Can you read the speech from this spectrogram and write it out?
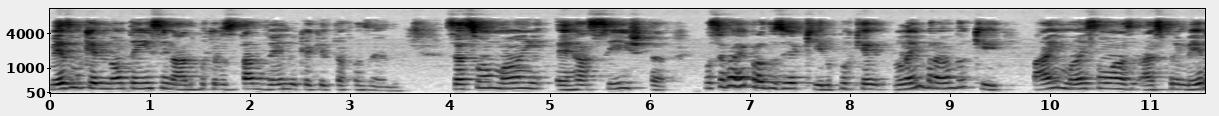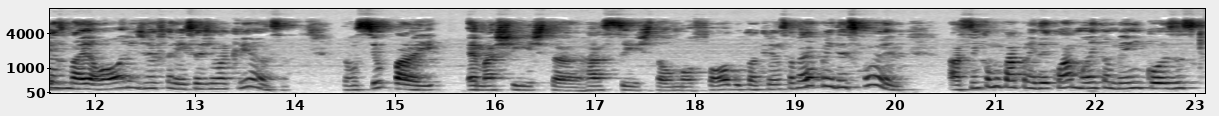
Mesmo que ele não tenha ensinado, porque você está vendo o que, é que ele está fazendo. Se a sua mãe é racista, você vai reproduzir aquilo, porque lembrando que pai e mãe são as, as primeiras maiores referências de uma criança. Então, se o pai é machista, racista, homofóbico, a criança vai aprender isso com ele. Assim como vai aprender com a mãe também coisas que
